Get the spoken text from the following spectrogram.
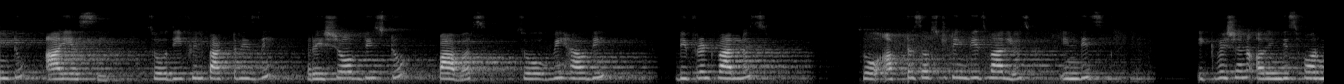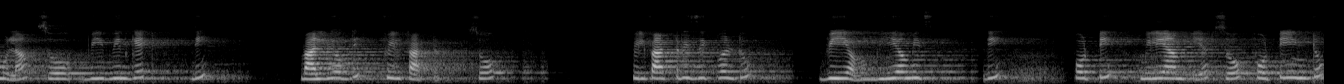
into ISC. So the fill factor is the ratio of these two powers. So we have the different values. So after substituting these values in this equation or in this formula, so we will get the value of the fill factor. So fill factor is equal to Vm. Vm is the 40 milliampere. So 40 into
